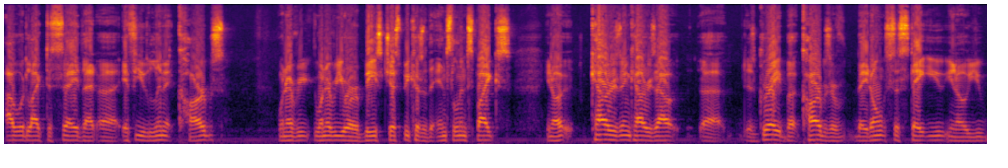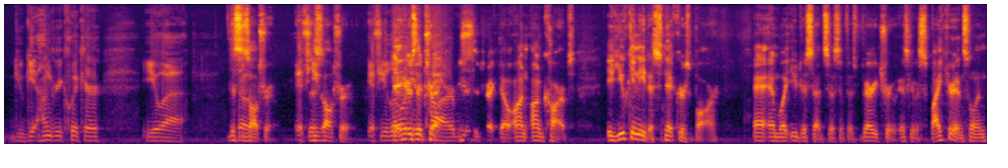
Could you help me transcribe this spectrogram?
I would like to say that uh, if you limit carbs, whenever you, whenever you are obese, just because of the insulin spikes, you know, calories in, calories out uh, is great, but carbs are they don't sustain you. You know, you you get hungry quicker. You uh, This So, is all true. if this you is all true. if you Now, here's your the trick. carbs, Here's the trick, though, on, on carbs. If you can eat a Snickers bar, and, and what you just said, Sisyphus, very true. It's going to spike your insulin.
